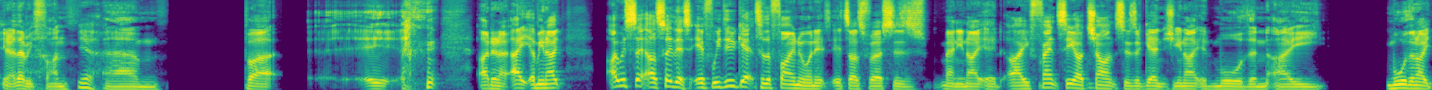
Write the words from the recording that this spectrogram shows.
you know, that'd be fun. yeah. Um, but I don't know. I, I mean, I I would say I'll say this: if we do get to the final and it's it's us versus Man United, I fancy our chances against United more than I more than I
